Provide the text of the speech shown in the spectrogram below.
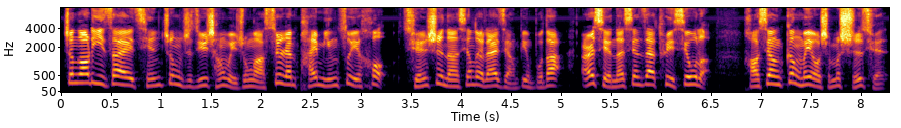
张高丽在前政治局常委中啊，虽然排名最后，权势呢相对来讲并不大，而且呢现在退休了，好像更没有什么实权。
